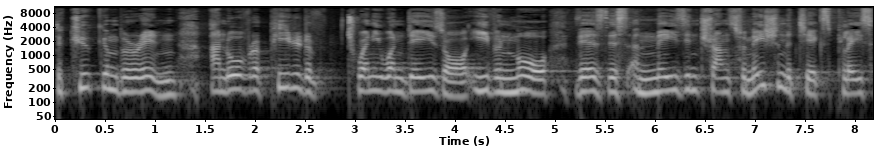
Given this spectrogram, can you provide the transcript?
the cucumber in, and over a period of 21 days or even more, there's this amazing transformation that takes place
